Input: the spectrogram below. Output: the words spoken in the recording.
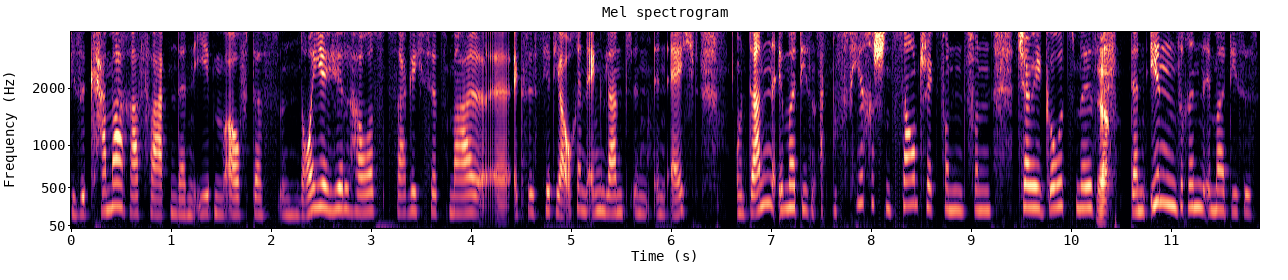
diese Kamerafahrten dann eben auf das neue Hill House, sage ich es jetzt mal, äh, existiert ja auch in England in, in echt. Und dann immer diesen atmosphärischen Soundtrack von, von Jerry Goldsmith. Ja. Dann innen drin immer dieses,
